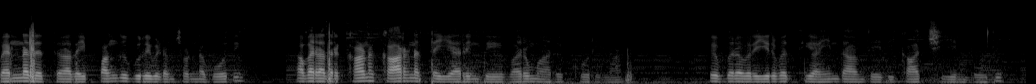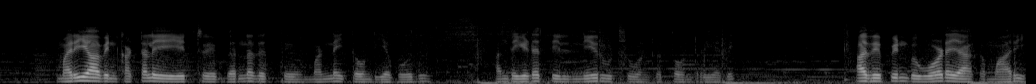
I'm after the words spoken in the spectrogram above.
பெர்னதத்து அதை பங்கு குருவிடம் சொன்னபோது அவர் அதற்கான காரணத்தை அறிந்து வருமாறு கூறினார். பிப்ரவரி இருபத்தி ஐந்தாம் தேதி காட்சியின் போது மரியாவின் கட்டளையை ஏற்று பெர்னதத்து மண்ணை தோண்டிய போது அந்த இடத்தில் நீரூற்று ஒன்று தோன்றியது. அது பின்பு ஓடையாக மாறி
